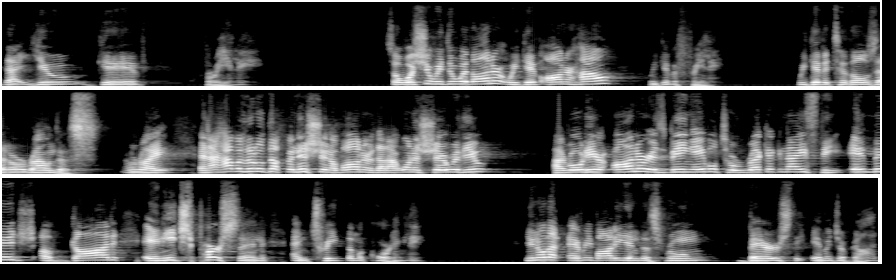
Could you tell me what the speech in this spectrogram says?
that you give freely. So what should we do with honor? We give honor how? We give it freely. We give it to those that are around us. All right? And I have a little definition of honor that I want to share with you. I wrote here, honor is being able to recognize the image of God in each person and treat them accordingly. You know that everybody in this room bears the image of God?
